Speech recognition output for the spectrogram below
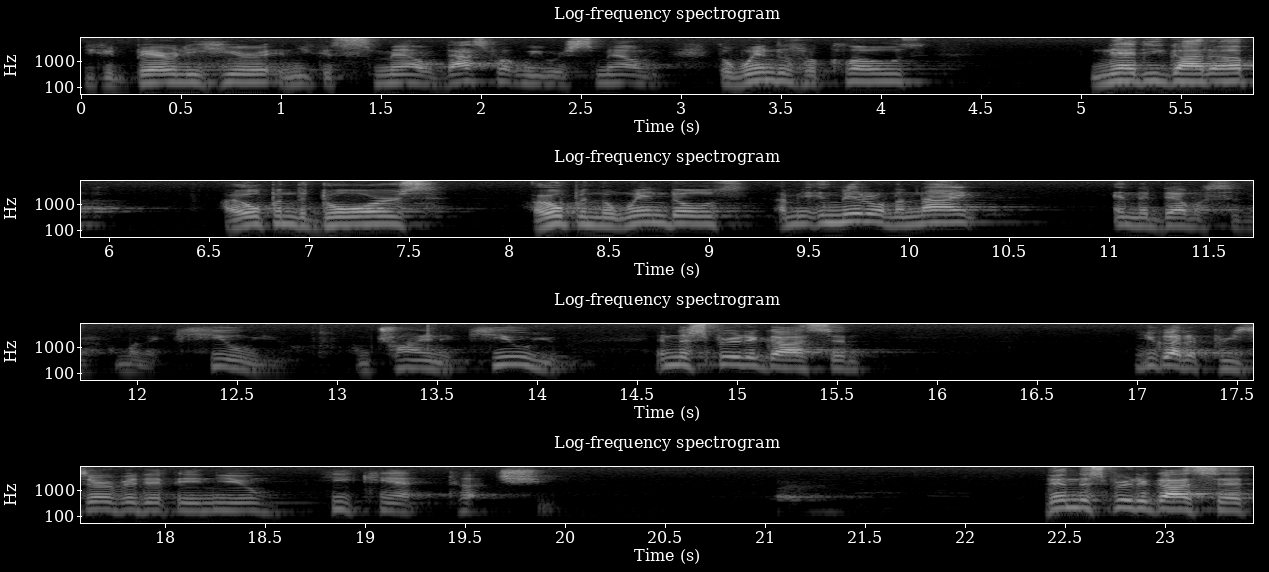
You could barely hear it, and you could smell. That's what we were smelling. The windows were closed. Nettie got up. I opened the doors. I opened the windows. I mean, in the middle of the night. And the devil said, I'm going to kill you. I'm trying to kill you. And the Spirit of God said, You got a preservative in you. He can't touch you. Then the Spirit of God said,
